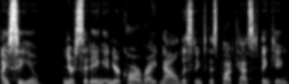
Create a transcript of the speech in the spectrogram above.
I see you. You're sitting in your car right now listening to this podcast thinking,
